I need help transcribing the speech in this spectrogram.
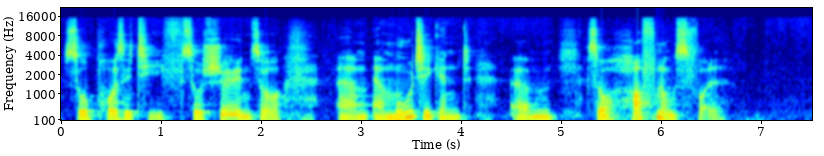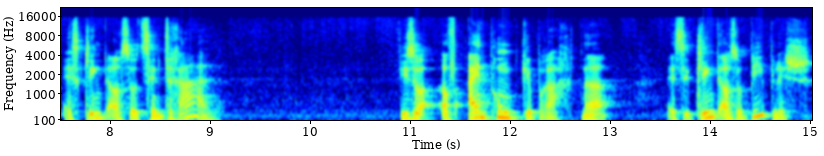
so positiv, so schön, so ähm, ermutigend, ähm, so hoffnungsvoll. Es klingt auch so zentral, wie so auf einen Punkt gebracht. Ne? Es klingt auch so biblisch.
